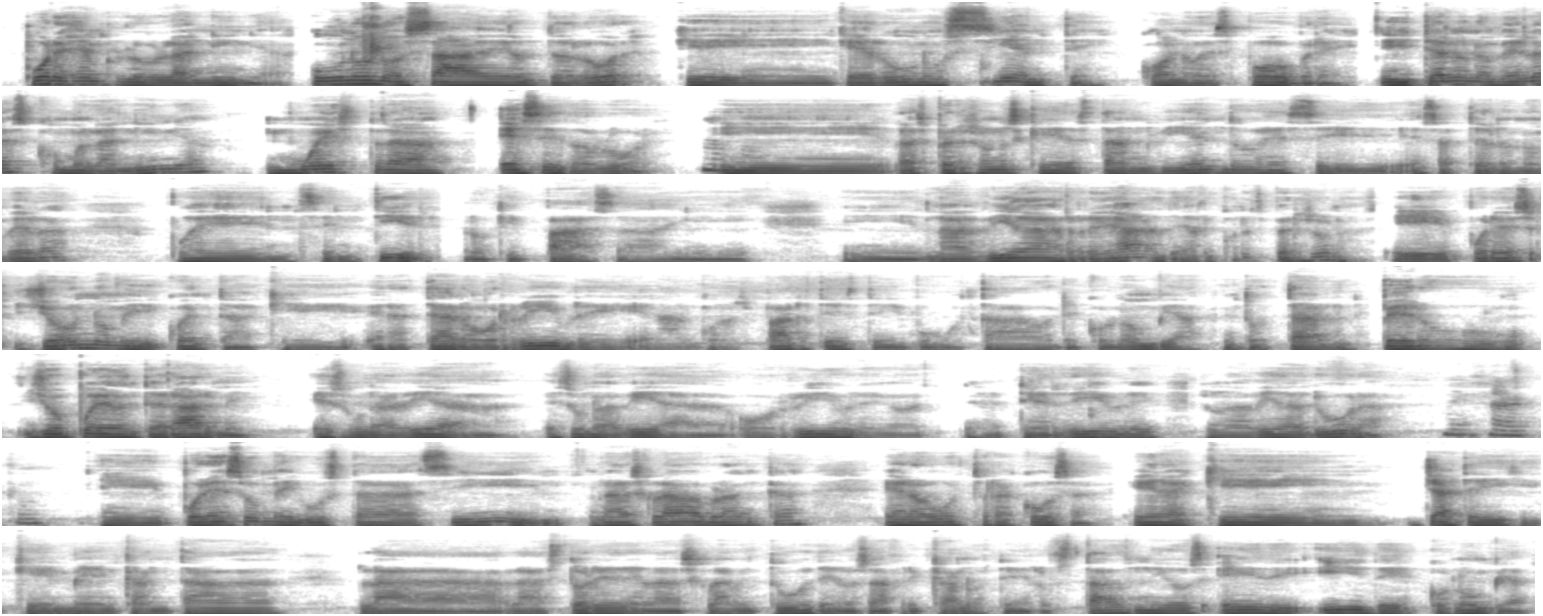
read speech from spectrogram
por ejemplo, la niña, uno no sabe el dolor que, que uno siente cuando es pobre. Y telenovelas como La Niña muestra ese dolor. Y las personas que están viendo ese, esa telenovela pueden sentir lo que pasa y, y la vida real de algunas personas. Y por eso yo no me di cuenta que era tan horrible en algunas partes de Bogotá o de Colombia en total, pero yo puedo enterarme. Es una vida, es una vida horrible, eh, terrible, es una vida dura. Exacto. Y por eso me gusta así. La esclava blanca era otra cosa. Era que, ya te dije, que me encantaba la, la historia de la esclavitud de los africanos de los Estados Unidos y de, y de Colombia.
